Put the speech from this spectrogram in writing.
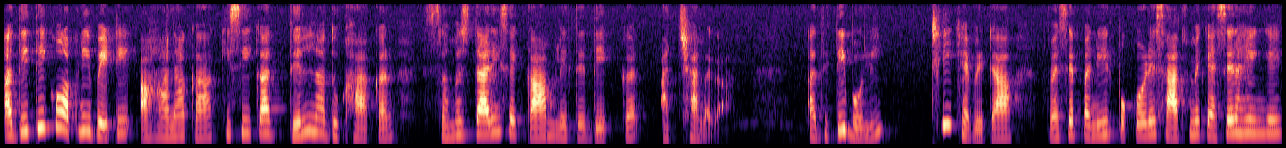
अदिति को अपनी बेटी आहाना का किसी का दिल न दुखाकर समझदारी से काम लेते देखकर अच्छा लगा। अदिति बोली, ठीक है बेटा, वैसे पनीर पकोड़े साथ में कैसे रहेंगे?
